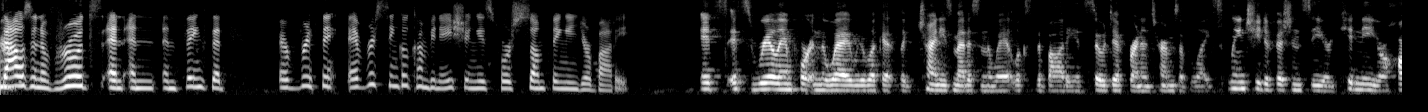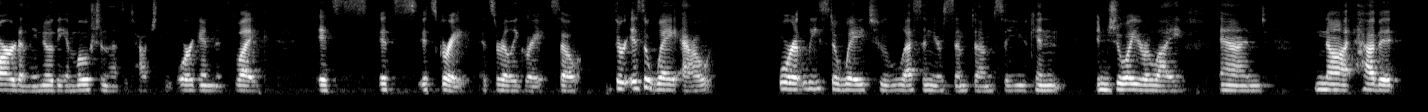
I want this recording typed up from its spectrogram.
thousands of roots and, and, and things that everything, every single combination is for something in your body. It's it's really important the way we look at like Chinese medicine, the way it looks at the body. It's so different in terms of like spleen qi deficiency or kidney or heart, and they know the emotion that's attached to the organ. It's like it's it's it's great. It's really great. So there is a way out or at least a way to lessen your symptoms so you can enjoy your life and not have it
